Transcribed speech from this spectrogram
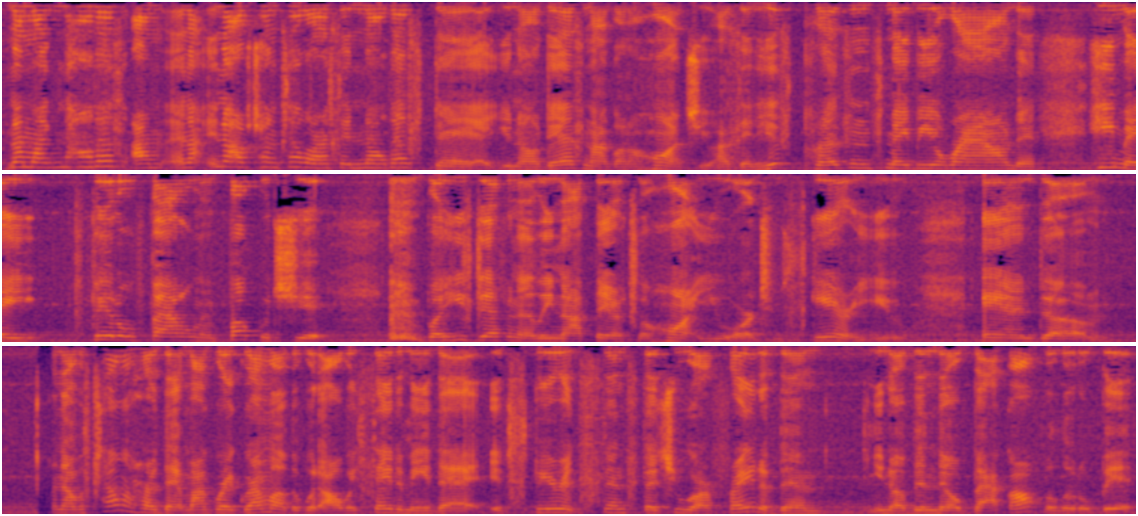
And I'm like, no, that's, I'm, and I, you know, I was trying to tell her, I said, no, that's dad. You know, dad's not going to haunt you. I said, his presence may be around and he may fiddle, faddle, and fuck with shit, but he's definitely not there to haunt you or to scare you. And, um, and I was telling her that my great-grandmother would always say to me that if spirits sense that you are afraid of them, you know, then they'll back off a little bit.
